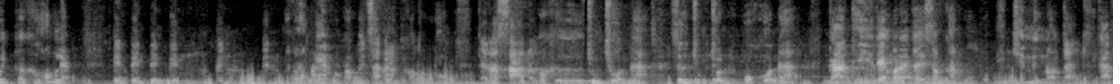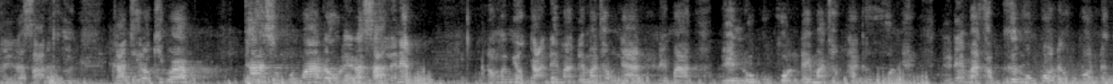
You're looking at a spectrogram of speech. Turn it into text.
วิทย์ก็คือห้องแลบเป็นเป็นเป็นเป็นเป็นเป็นห้องเรียนของเขาเป็นสนามที่เขาทดลองแต่รัฐศาสตร์เราก็คือชุมชนนะซึ่งชุมชนหรือผู้คนนะการที่แรงบันดาลใจที่สำคัญของผมอีกชิ้นหนึ่งนอกจากการเรียนรัฐศาสตร์ก็คือ การที่เราคิดว่าถ้าสมมติว่าเราเรียนรัฐศาสตร์แล้วเนี่ยเราไม่มีโอกาสได้มาได้มาทำงานได้มาเรียนรู้ผู้คนได้มาทำงานกับคนเนี่ยหรือได้มาขับเคลื่อนองค์กรใดองค์กรหนึ่ง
